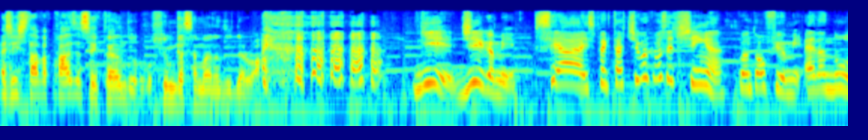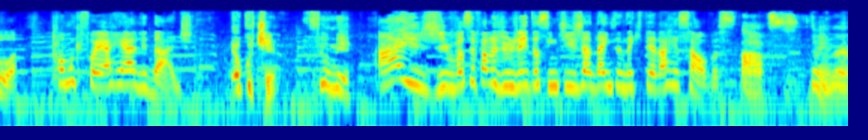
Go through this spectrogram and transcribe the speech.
A gente estava quase aceitando o filme da semana do The Rock. Gui, diga-me, se a expectativa que você tinha quanto ao filme era nula, como que foi a realidade? Eu curti. O filme. Ai, você fala de um jeito assim que já dá a entender que terá ressalvas. Ah, sim, né?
